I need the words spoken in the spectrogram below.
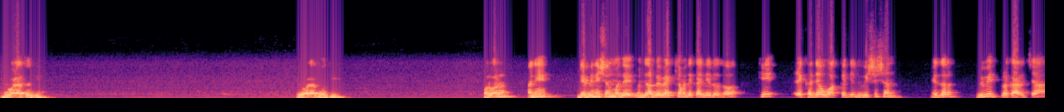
हिवाळ्यात होती. हिवाळ्यात होती. बरोबर? आणि डेफिनेशनमध्ये म्हणजे आपल्या व्याख्यामध्ये काय लिहिलं होतं की एखाद्या वाक्यातील विशेषण हे जर विविध प्रकारच्या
